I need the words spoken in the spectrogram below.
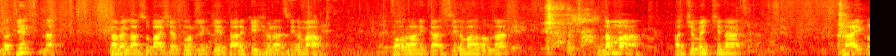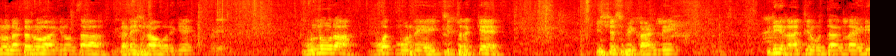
ಇವತ್ತೇನು ತಾವೆಲ್ಲ ಶುಭಾಶಯ ಕೋರ್ಲಿಕ್ಕೆ ತಾರಕೇಶ್ವರ ಸಿನಿಮಾ, ಪೌರಾಣಿಕ ಸಿನಿಮಾವನ್ನು ನಮ್ಮ ಅಚ್ಚುಮೆಚ್ಚಿನ ನಾಯಕರು, ನಟರು ಆಗಿರುವಂಥ ಗಣೇಶ್ ರಾವ್ ಅವರಿಗೆ ಮುನ್ನೂರ ಮೂವತ್ತ್ಮೂರನೇ ಈ ಚಿತ್ರಕ್ಕೆ ಯಶಸ್ವಿ ಕಾಣಲಿ. ಇಡೀ ರಾಜ್ಯ ಉದ್ದಾಗಲ, ಇಡೀ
